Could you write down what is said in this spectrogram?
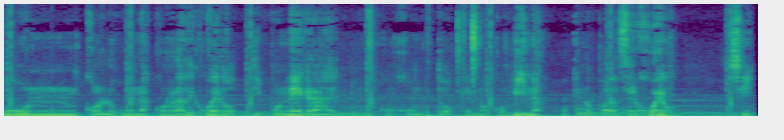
un una correa de cuero tipo negra en un conjunto que no combina o que no pueda hacer juego. Sí,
